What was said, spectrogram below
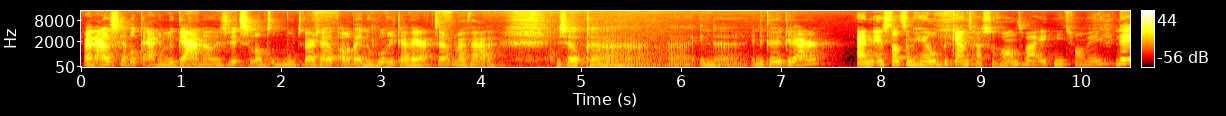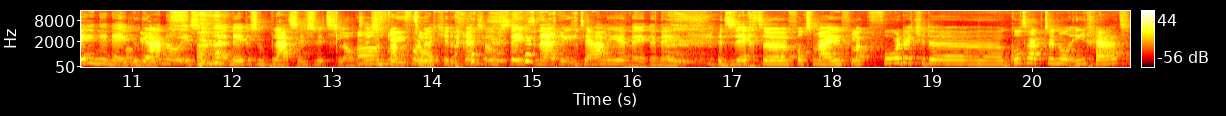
mijn ouders hebben elkaar in Lugano in Zwitserland ontmoet. Waar zij ook allebei in de horeca werkten. Mijn vader dus ook eh, eh, in, de, in de keuken daar. En is dat een heel bekend restaurant waar ik niet van weet? Nee, nee, nee. Lugano is een, eh, nee, dat is een plaats in Zwitserland. Oh, is oké, vlak voordat top. je de grens oversteekt naar Italië. Nee, nee, nee. Het is echt eh, volgens mij vlak voordat je de Gotthardtunnel ingaat.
